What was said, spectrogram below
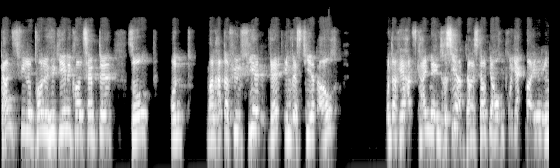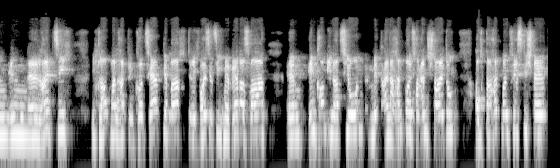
ganz viele tolle Hygienekonzepte, so, und man hat dafür viel Geld investiert auch. Und nachher hat es keinen mehr interessiert. Ja, es gab ja auch ein Projekt mal in, in, in äh, Leipzig. Ich glaube, man hat ein Konzert gemacht. Ich weiß jetzt nicht mehr, wer das war. Ähm, in Kombination mit einer Handballveranstaltung. Auch da hat man festgestellt,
